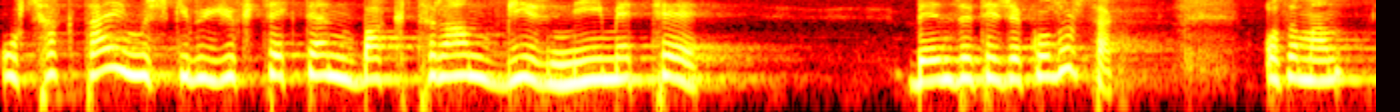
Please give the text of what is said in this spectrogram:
uçaktaymış gibi yüksekten baktıran bir nimete benzetecek olursak, o zaman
